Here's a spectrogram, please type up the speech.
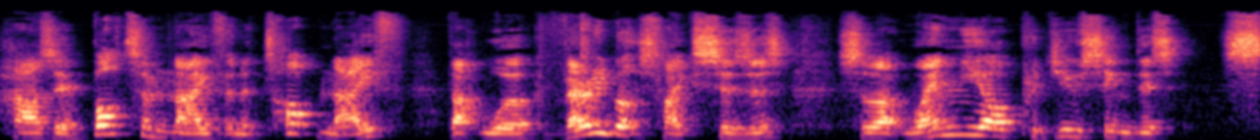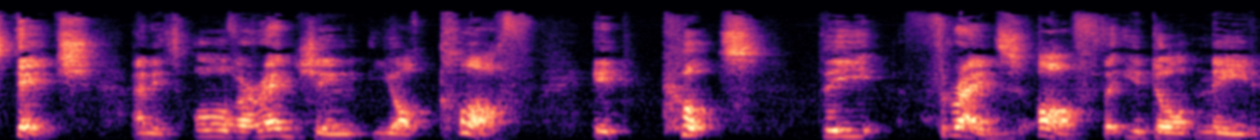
has a bottom knife and a top knife that work very much like scissors, so that when you're producing this stitch and it's over edging your cloth, it cuts the threads off that you don't need,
